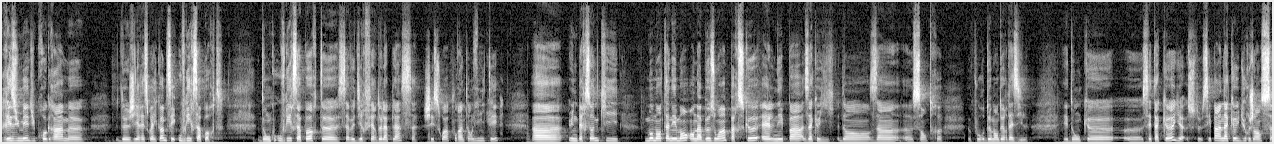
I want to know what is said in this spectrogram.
résumé du programme euh, de JRS Welcome, c'est ouvrir sa porte. Donc ouvrir sa porte, euh, ça veut dire faire de la place chez soi pour un temps limité à une personne qui momentanément en a besoin parce qu'elle n'est pas accueillie dans un, centre pour demandeurs d'asile. Et donc euh, euh, cet accueil, ce n'est pas un accueil d'urgence,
